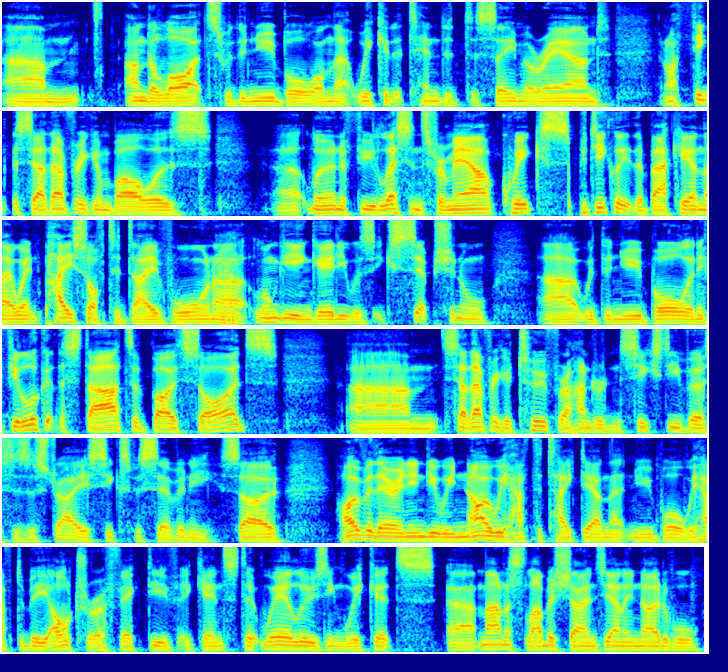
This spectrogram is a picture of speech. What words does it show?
um, under lights with the new ball on that wicket. It tended to seam around, and I think the South African bowlers. Uh, learn a few lessons from our quicks, particularly at the back end. They went pace off to Dave Warner. Lungi Ngidi was exceptional uh, with the new ball. And if you look at the starts of both sides, um, South Africa two for 160 versus Australia six for 70. So over there in India, we know we have to take down that new ball. We have to be ultra effective against it. We're losing wickets. Uh, Marnus Labuschagne the only notable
